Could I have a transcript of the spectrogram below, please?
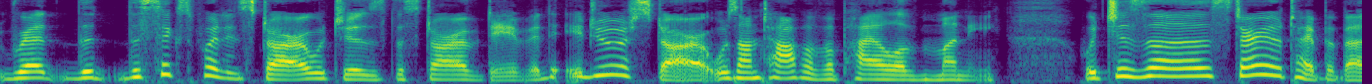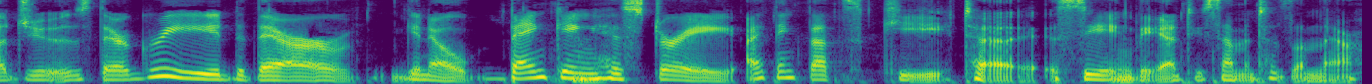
red, the, the six pointed star, which is the Star of David, a Jewish star, was on top of a pile of money, which is a stereotype about Jews, their greed, their, you know, banking history. I think that's key to seeing the anti Semitism there.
